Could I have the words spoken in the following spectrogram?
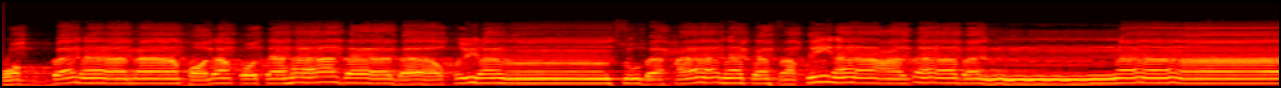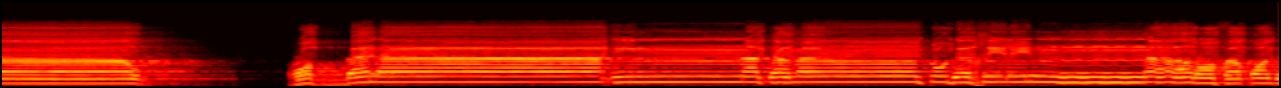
ربنا ما خلقت هذا باطلا سبحانك فقنا عذاب النار ربنا إنك من تدخل النار فقد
